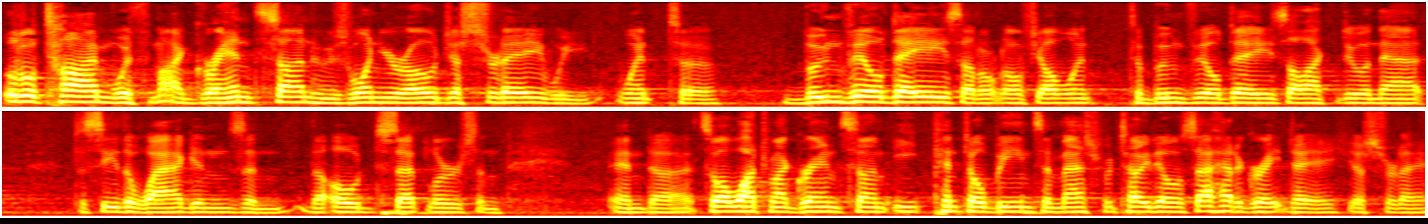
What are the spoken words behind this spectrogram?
a little time with my grandson, who's one year old, yesterday. We went to Boonville Days. I don't know if y'all went to Boonville Days. I like doing that to see the wagons and the old settlers and and uh, so I watched my grandson eat pinto beans and mashed potatoes. I had a great day yesterday.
